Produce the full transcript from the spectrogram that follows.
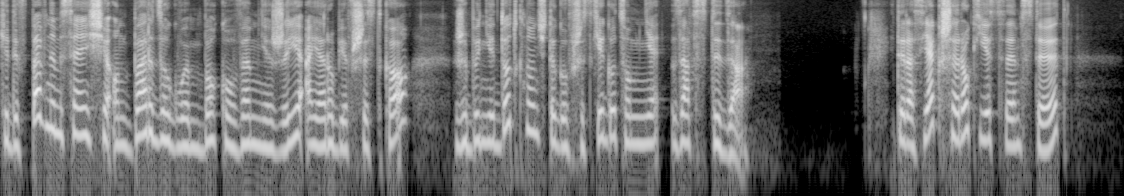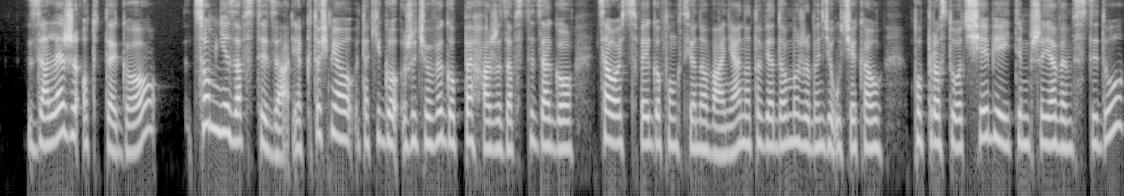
kiedy w pewnym sensie on bardzo głęboko we mnie żyje, a ja robię wszystko, żeby nie dotknąć tego wszystkiego, co mnie zawstydza. I teraz, jak szeroki jest ten wstyd, zależy od tego, co mnie zawstydza? Jak ktoś miał takiego życiowego pecha, że zawstydza go całość swojego funkcjonowania, no to wiadomo, że będzie uciekał po prostu od siebie i tym przejawem wstydu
